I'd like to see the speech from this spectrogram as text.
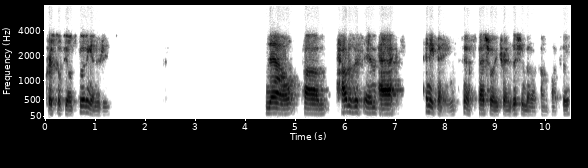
crystal field splitting energies. Now, um, how does this impact anything, especially transition metal complexes?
